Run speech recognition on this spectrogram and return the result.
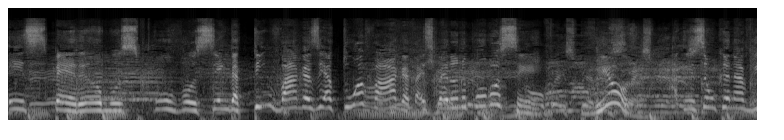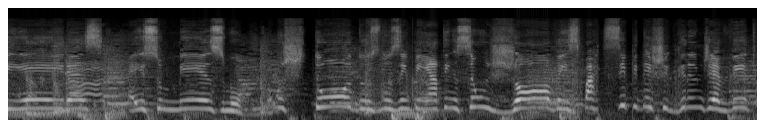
esperamos por você. Ainda tem vagas e a tua vaga tá esperando por você. Viu? Atenção, canavieiras. É isso mesmo. Vamos todos nos empenhar. Atenção, jovens. Participe deste grande evento.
